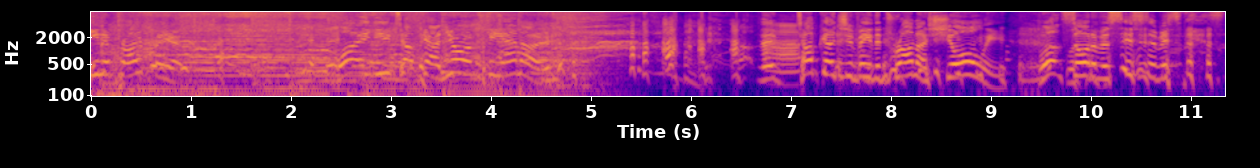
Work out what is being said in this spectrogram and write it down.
inappropriate. Why are you Top Gun? You're on piano. The Top Gun should be the drummer, surely. What sort of a system is this?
